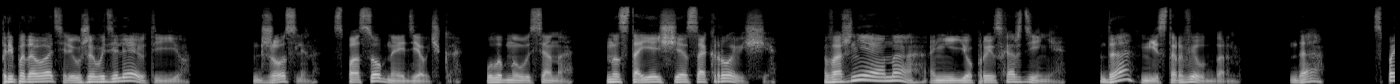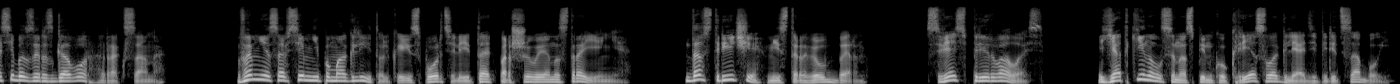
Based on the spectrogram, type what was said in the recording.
Преподаватели уже выделяют ее. «Джослин — способная девочка», — улыбнулась она. «Настоящее сокровище. Важнее она, а не ее происхождение. Да, мистер Вилдберн?» «Да. Спасибо за разговор, Роксана. Вы мне совсем не помогли, только испортили и так паршивое настроение. До встречи, мистер Вилдберн». Связь прервалась. Я откинулся на спинку кресла, глядя перед собой.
